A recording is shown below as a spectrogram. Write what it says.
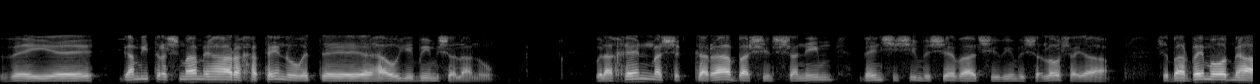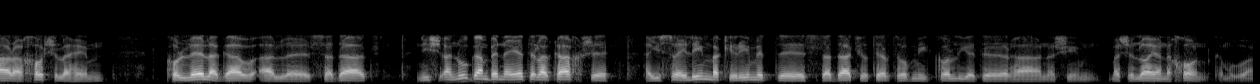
וגם uh, התרשמה מהערכתנו את uh, האויבים שלנו. ולכן מה שקרה בשנים בין 67' עד 73' היה שבהרבה מאוד מההערכות שלהם, כולל אגב על סאדאת, נשענו גם בין היתר על כך שהישראלים מכירים את אה, סאדאת יותר טוב מכל יתר האנשים, מה שלא היה נכון כמובן.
